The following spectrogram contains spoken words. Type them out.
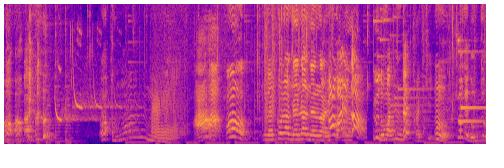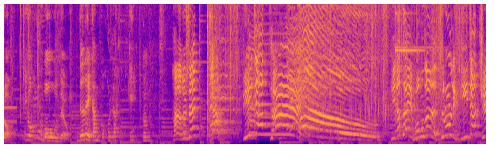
어, 어, 어. 어, 음. 아, 어. 내 거야, 내놔, 내놔. 아, 맛있다! 이거 너무 맛있는데? 맛있지? 응. 추억의 논두렁. 이거 꼭 먹어보세요. 눈을 감고 골라볼게. 응. 하나, 둘, 셋. 야! 비자 타임! 비자 타임 봉사는 트롤리 비자 젤리!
